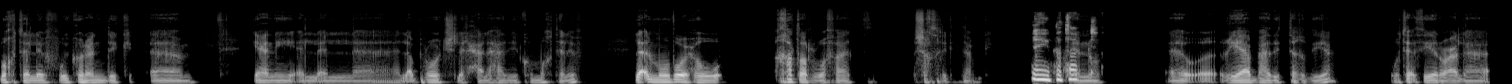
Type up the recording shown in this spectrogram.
مختلف ويكون عندك يعني الابروتش للحالة هذه يكون مختلف. لا الموضوع هو خطر وفاة الشخص اللي قدامك. اي بالضبط. آه، غياب هذه التغذية وتأثيره على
